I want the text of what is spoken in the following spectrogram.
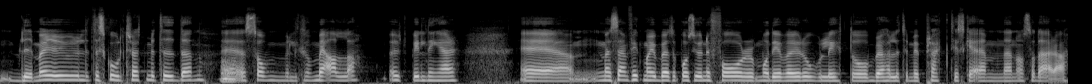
blir man ju lite skoltrött med tiden. Eh, som liksom med alla utbildningar. Ehm, men sen fick man ju börja ta på sig uniform och det var ju roligt och börja ha lite mer praktiska ämnen och sådär.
